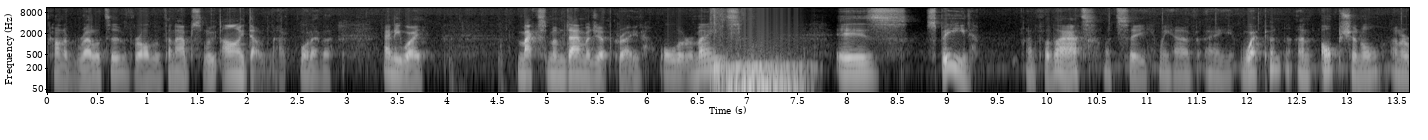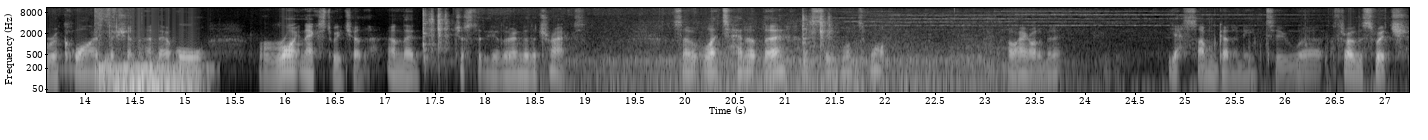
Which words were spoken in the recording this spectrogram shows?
kind of relative rather than absolute. I don't know, whatever. Anyway, maximum damage upgrade. All that remains is speed. And for that, let's see, we have a weapon, an optional, and a required mission. And they're all right next to each other. And they're just at the other end of the tracks. So let's head up there and see what's what. Oh, hang on a minute. Yes, I'm going to need to uh, throw the switch.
